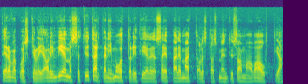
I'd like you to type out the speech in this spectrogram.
Tervakoskelle ja olin viemässä tytärtäni moottoritielle, jossa epäilemättä olisi taas menty samaa vauhtia.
